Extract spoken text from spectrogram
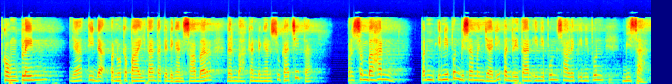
komplain, ya, tidak penuh kepahitan tapi dengan sabar dan bahkan dengan sukacita. Persembahan ini pun bisa menjadi penderitaan ini pun salib ini pun bisa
